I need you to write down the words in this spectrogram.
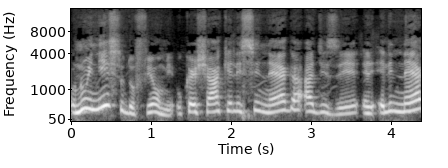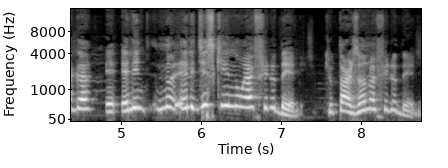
no início do filme, o Kershak ele se nega a dizer, ele, ele nega, ele, ele diz que não é filho dele, que o Tarzan não é filho dele.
